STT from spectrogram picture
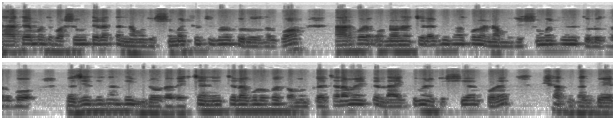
ঢাকার মধ্যে পার্শ্ববর্তী এলাকার নামাজের সময়সূচিগুলো তুলে ধরবো। তারপর অন্যান্য জেলা বিভাগগুলোর নামাজের সময়সূচি তুলে ধরবো। তো যে যেখান থেকে ভিডিওটা দেখছেন, এই জেলাগুলোকে কমেন্ট করে জানাবেন একটা লাইক দিবেন, একটা শেয়ার করে সাথে থাকবেন।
